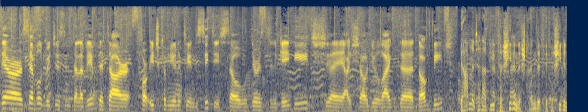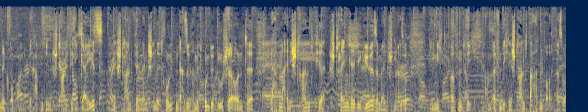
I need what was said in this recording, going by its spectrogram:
There are several beaches in Tel Aviv that are for each community in the city. So there's the gay beach. Uh, I showed you like the dog beach. Wir haben in Tel Aviv verschiedene Strände für verschiedene Gruppen. Wir haben den Strand für die Gays, einen Strand für Menschen mit Hunden, da sogar mit Hundedusche und äh, wir haben einen Strand für streng religiöse Menschen, also die nicht öffentlich am öffentlichen Strand baden wollen, also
